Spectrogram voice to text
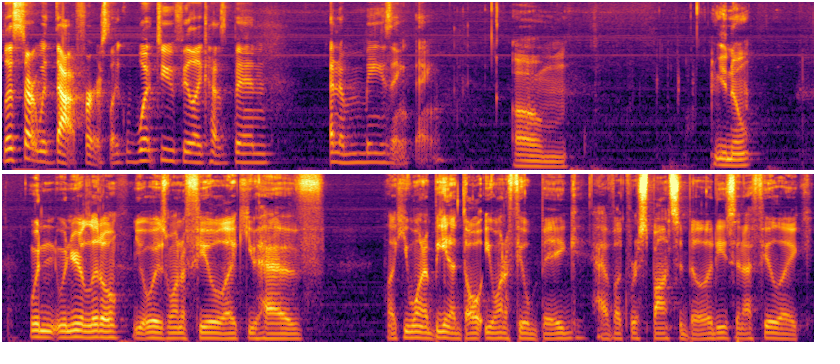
let's start with that first. Like what do you feel like has been an amazing thing? Um, you know, when when you're little, you always want to feel like you have, like you want to be an adult. You want to feel big, have like responsibilities, and I feel like,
